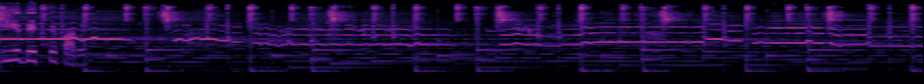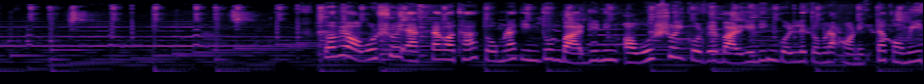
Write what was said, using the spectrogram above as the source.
গিয়ে দেখতে পারো। তবে অবশ্যই একটা কথা, তোমরা কিন্তু বার্গেনিং অবশ্যই করবে। বার্গেনিং করলে তোমরা অনেকটা কমেই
